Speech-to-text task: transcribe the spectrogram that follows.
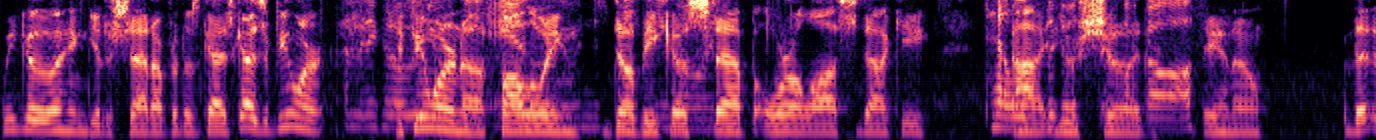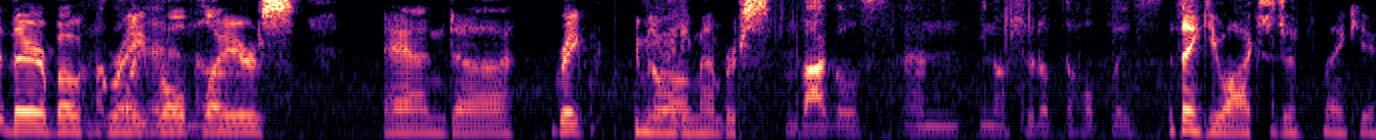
We go ahead and get a shout out for those guys, guys. If you weren't, I mean, it could if you weren't uh, following and Dub be Eco. Step or a Lost Ducky, Tell uh, you ghost to fuck should. off. You know, they're, they're both great role and, uh, players and uh, great community all- members. Vagos and, you know, shoot up the whole place. Thank you, Oxygen. Thank you.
